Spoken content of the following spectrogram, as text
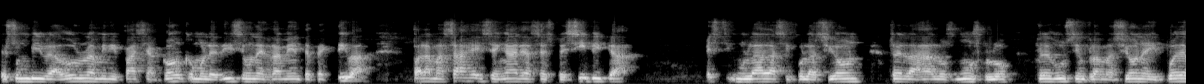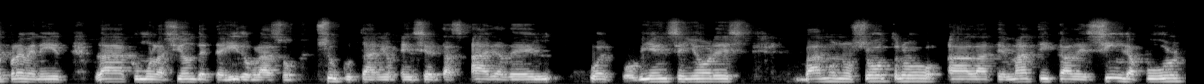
es un vibrador, una minifascia con, como le dice, una herramienta efectiva para masajes en áreas específicas, estimular la circulación, relajar los músculos, reduce inflamaciones y puede prevenir la acumulación de tejido graso subcutáneo en ciertas áreas del cuerpo. Bien, señores, vamos nosotros a la temática de Singapur.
